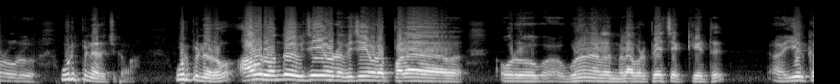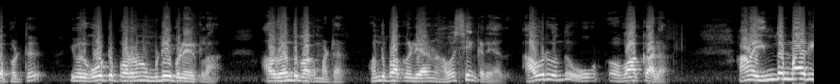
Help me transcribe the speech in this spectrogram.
ஒரு ஒரு உறுப்பினர் வச்சுக்கலாம். உறுப்பினரோ அவர் வந்து விஜயோட விஜயோட பல ஒரு குணநலங்களை அவர் பேச்சை கேட்டு ஈர்க்கப்பட்டு இவருக்கு ஓட்டு போடணும்னு முடிவு பண்ணியிருக்கலாம். அவர் வந்து பார்க்க மாட்டார். வந்து பார்க்க வேண்டியதுன்னு அவசியம் கிடையாது. அவர் வந்து வாக்காளர். ஆனால் இந்த மாதிரி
